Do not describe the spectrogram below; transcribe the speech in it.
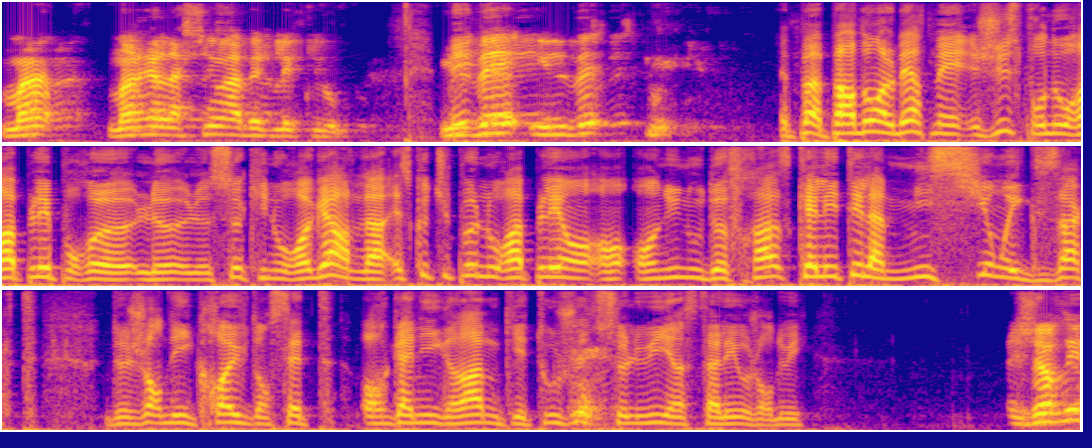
ma, ma relation avec le club. Il veut, il veut, Pardon Albert, mais juste pour nous rappeler, pour euh, ceux qui nous regardent là, est-ce que tu peux nous rappeler en, une ou deux phrases quelle était la mission exacte de Jordi Cruyff dans cet organigramme qui est toujours celui installé aujourd'hui? Jordi,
